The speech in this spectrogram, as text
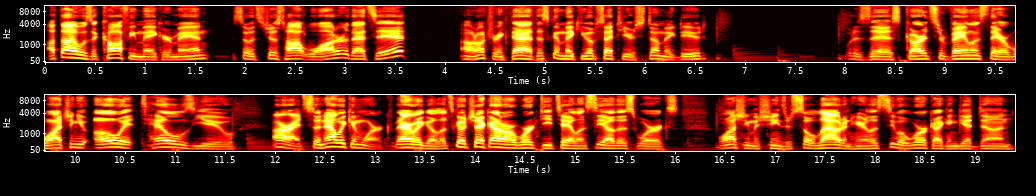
I thought it was a coffee maker, man. So it's just hot water? That's it? Oh, don't drink that. That's going to make you upset to your stomach, dude. What is this? Guard surveillance. They are watching you. Oh, it tells you. All right, so now we can work. There we go. Let's go check out our work detail and see how this works. Washing machines are so loud in here. Let's see what work I can get done.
